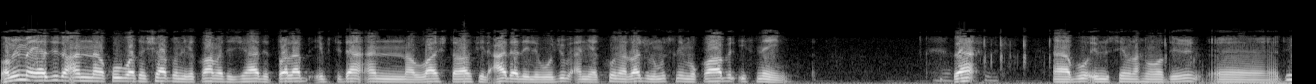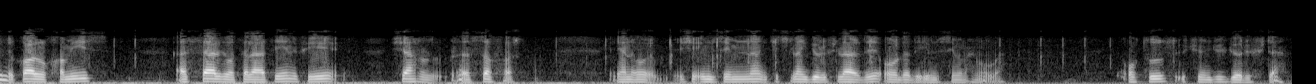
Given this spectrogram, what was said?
ومما يزيد أن القوة شرط لإقامة جهاد الطلب ابتداء أن الله اشترط في العدد لوجوب أن يكون الرجل مسلم مقابل اثنين أبو ابن سيم رحمه الله آه، دين قال الخميس الثالث وثلاثين في şəhr səfər. Yəni şey İbn Seymindən keçirilən görüşlərdir. Orada ابن سيم رحمه الله 33-cü.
